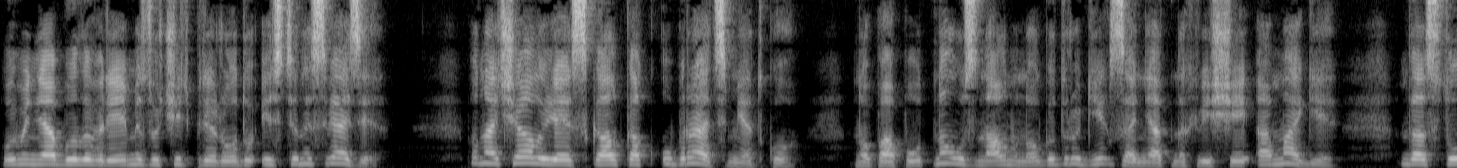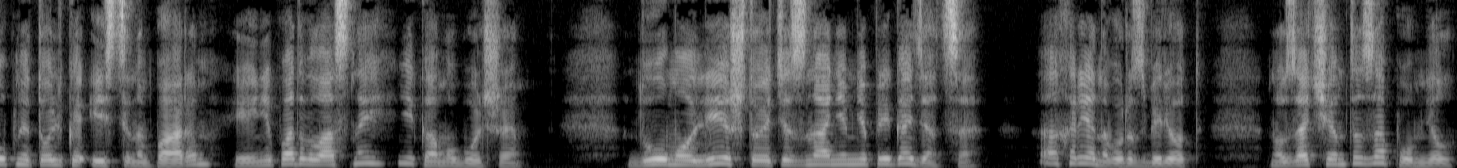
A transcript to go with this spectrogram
у меня было время изучить природу истинной связи. Поначалу я искал, как убрать метку, но попутно узнал много других занятных вещей о магии, доступный только истинным парам и не подвластный никому больше. Думал ли, что эти знания мне пригодятся. А хрен его разберет. Но зачем-то запомнил.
